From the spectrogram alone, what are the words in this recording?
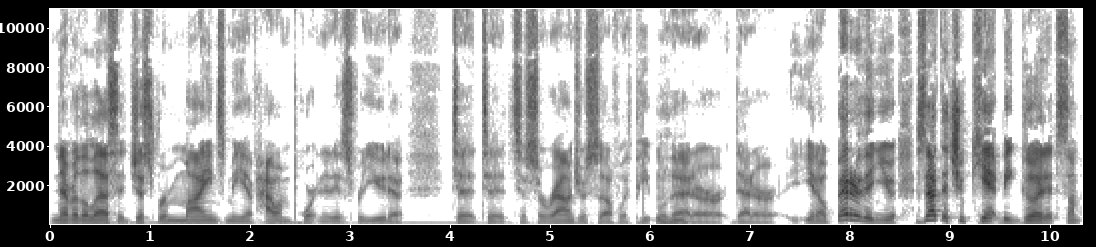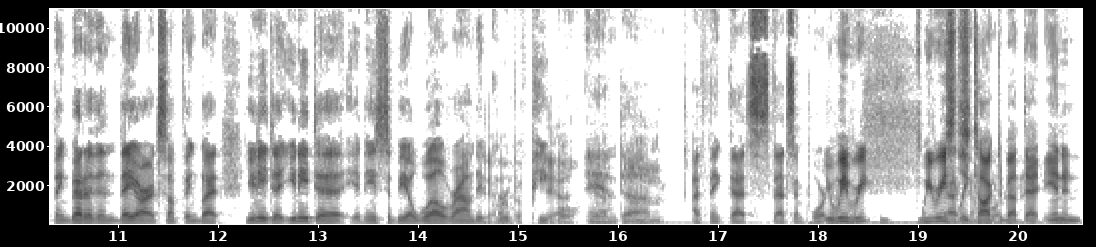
nevertheless it just reminds me of how important it is for you to to to to surround yourself with people Mhm. that are that are you know better than you it's not that you can't be good at something better than they are at something but you need to you need to it needs to be a well-rounded Yeah, group of people yeah, yeah. and um I think that's that's important we re- we recently That's talked important. about that in an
